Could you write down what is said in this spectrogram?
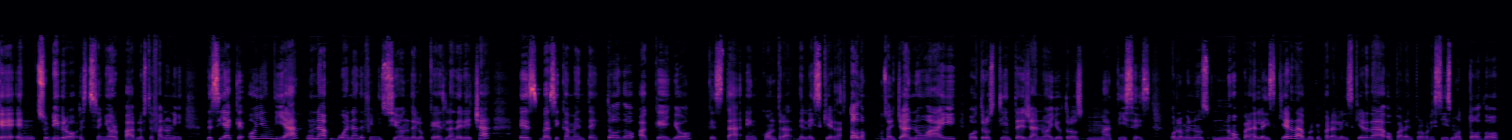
que en su libro, este señor Pablo Stefanoni decía que hoy en día una buena definición de lo que es la derecha es básicamente todo aquello que está en contra de la izquierda, todo. O sea, ya no hay otros tintes, ya no hay otros matices, por lo menos no para la izquierda, porque para la izquierda o para el progresismo todo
